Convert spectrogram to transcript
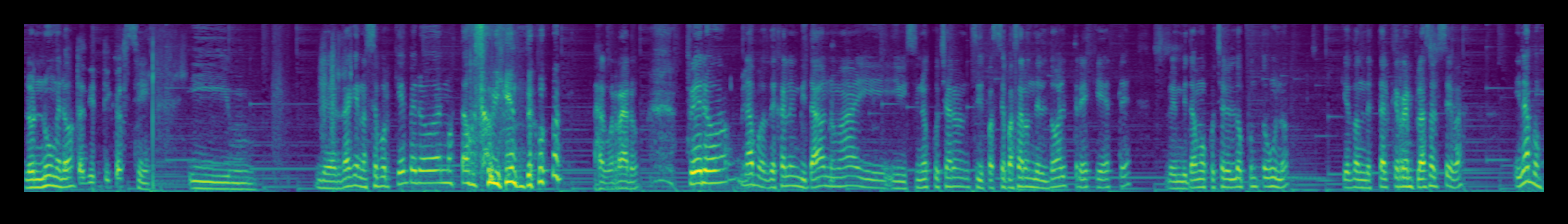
los números. Estadísticas. Sí. Y mm, de verdad que no sé por qué, pero hemos estado subiendo. Algo raro. Pero, nada, pues dejarlo invitados nomás. Y, y si no escucharon, si se pasaron del 2 al 3, que es este, lo invitamos a escuchar el 2.1, que es donde está el que reemplaza al Seba. Y nada, pues,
